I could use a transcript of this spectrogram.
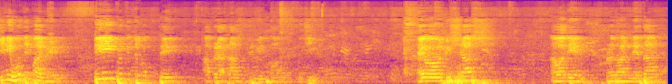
যিনি হতে পারবেন তিনি প্রকৃতপক্ষে আপনার রাজনীতিবিদ হওয়া উচিত। এবং আমার বিশ্বাস, আমাদের প্রধান নেতা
